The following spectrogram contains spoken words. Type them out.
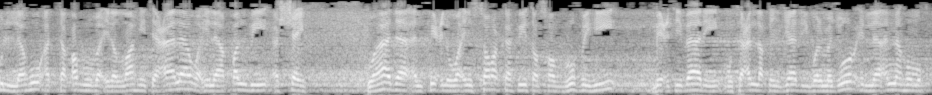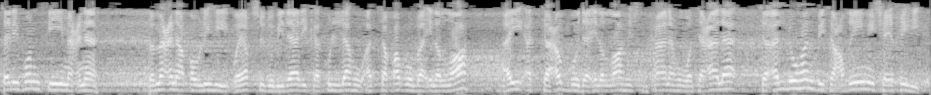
كله التقرب إلى الله تعالى وإلى قلب الشيخ. وهذا الفعل وإن اشترك في تصرفه باعتبار متعلق الجار والمجرور إلا أنه مختلف في معناه. فمعنى قوله ويقصد بذلك كله التقرب إلى الله أي التعبد إلى الله سبحانه وتعالى تألها بتعظيم شيخه.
